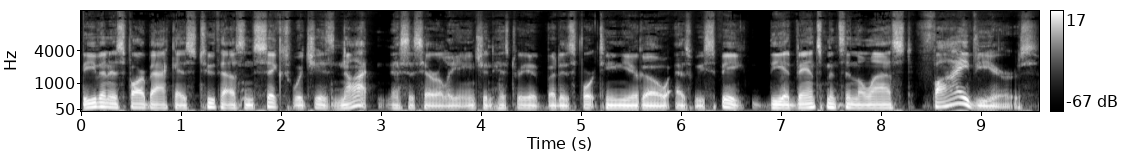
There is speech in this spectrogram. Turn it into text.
even as far back as 2006, which is not necessarily ancient history, but is 14 years ago as we speak, the advancements in the last five years,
